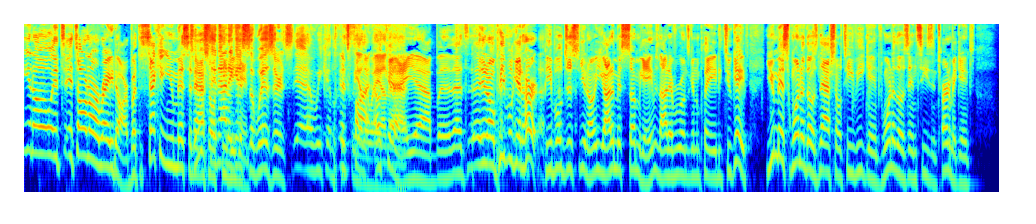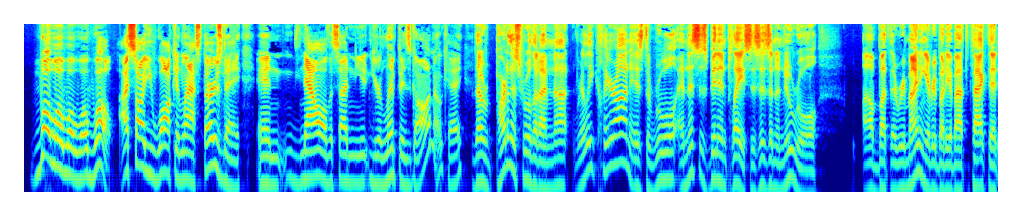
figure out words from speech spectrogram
you know, it's it's on our radar. But the second you miss a Tuesday national night TV against game, the Wizards. Yeah, we can. Look it's the fine. Other way on that. Okay, yeah, but that's you know, people get hurt. People just you know, you got to miss some games. Not everyone's going to play 82 games. You miss one of those national TV games, one of those in season tournament games. Whoa, whoa, whoa, whoa, whoa! I saw you walking last Thursday, and now all of a sudden you, your limp is gone. Okay, The part of this rule that I'm not really clear on is the rule, and this has been in place. This isn't a new rule, uh, but they're reminding everybody about the fact that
